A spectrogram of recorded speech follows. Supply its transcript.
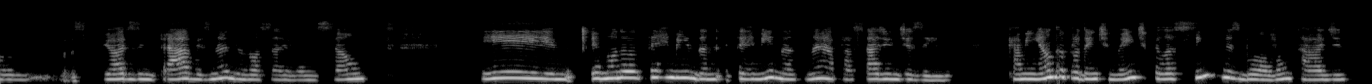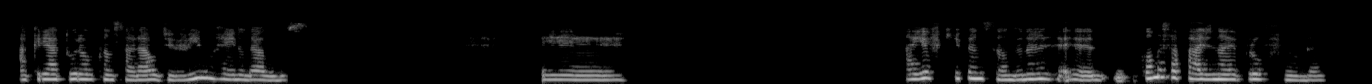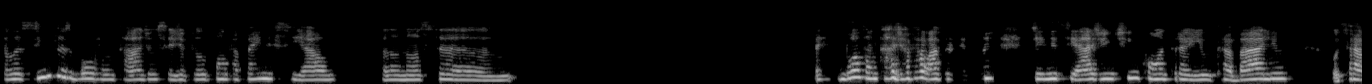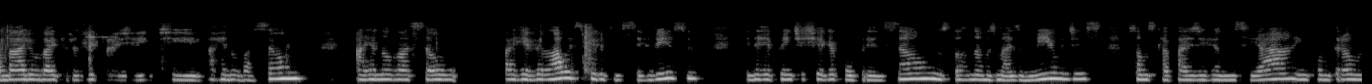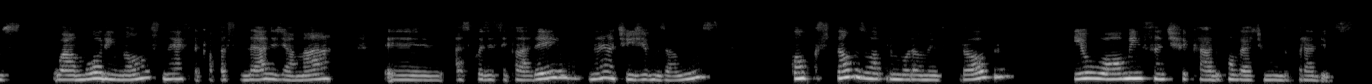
os piores entraves, né, da nossa evolução. E Emmanuel termina, termina né, a passagem dizendo: caminhando prudentemente pela simples boa vontade, a criatura alcançará o divino reino da luz. É... Aí eu fiquei pensando, né? É, como essa página é profunda. Pela simples boa vontade, ou seja, pelo pontapé inicial, pela nossa boa vontade a palavra né? de iniciar, a gente encontra aí o trabalho, o trabalho vai trazer para a gente a renovação, a renovação vai revelar o espírito de serviço e de repente chega a compreensão, nos tornamos mais humildes, somos capazes de renunciar, encontramos o amor em nós, né? essa capacidade de amar, é, as coisas se clareiam, né? atingimos a luz, conquistamos o aprimoramento próprio e o homem santificado converte o mundo para Deus.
